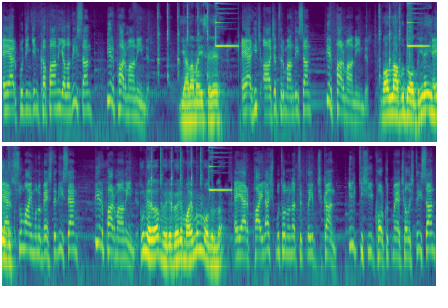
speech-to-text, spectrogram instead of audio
Eğer pudingin kapağını yaladıysan bir parmağını indir. Yalamayı sever. Eğer hiç ağaca tırmandıysan bir parmağını indir. Vallahi bu da oldu. Yine indirdik. Eğer su maymunu beslediysen bir parmağını indir. Bu ne lan böyle? Böyle maymun mu olur lan? Eğer paylaş butonuna tıklayıp çıkan ilk kişiyi korkutmaya çalıştıysan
